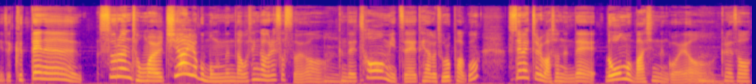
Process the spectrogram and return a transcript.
이제 그때는 술은 정말 취하려고 먹는다고 생각을 했었어요. 음. 근데 처음 이제 대학을 졸업하고 수제 맥주를 마셨는데 너무 맛있는 거예요. 음. 그래서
